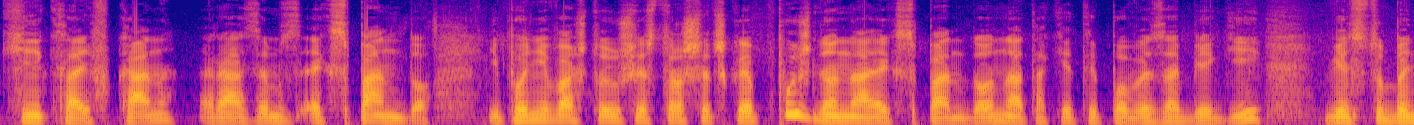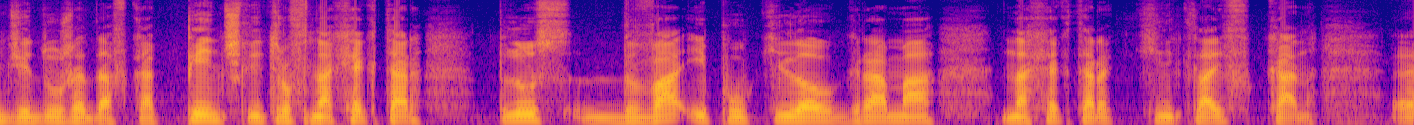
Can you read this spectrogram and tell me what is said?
King Life Can razem z Expando. I ponieważ to już jest troszeczkę późno na Expando, na takie typowe zabiegi, więc tu będzie duża dawka, 5 litrów na hektar plus 2,5 kg na hektar King Life Can. E,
